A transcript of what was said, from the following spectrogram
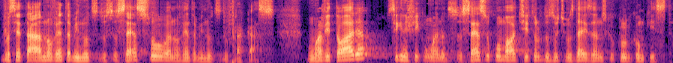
Você está a 90 minutos do sucesso a 90 minutos do fracasso. Uma vitória significa um ano de sucesso com o maior título dos últimos 10 anos que o clube conquista.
